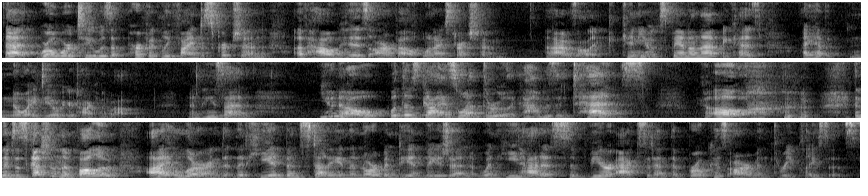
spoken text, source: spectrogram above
that World War II was a perfectly fine description of how his arm felt when I stretched him. And I was all like, Can you expand on that? Because I have no idea what you're talking about. And he said, You know what those guys went through. Like, that was intense. Oh, in the discussion that followed, I learned that he had been studying the Normandy invasion when he had a severe accident that broke his arm in three places.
